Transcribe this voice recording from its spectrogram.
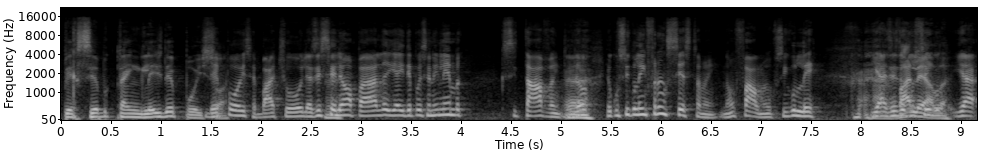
percebo que tá em inglês depois. só. depois você bate o olho. Às vezes você lê uma parada e aí depois você nem lembra que se tava, entendeu? É. Eu consigo ler em francês também. Não falo, mas eu consigo ler. E às vezes Balela. eu consigo. e a-?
